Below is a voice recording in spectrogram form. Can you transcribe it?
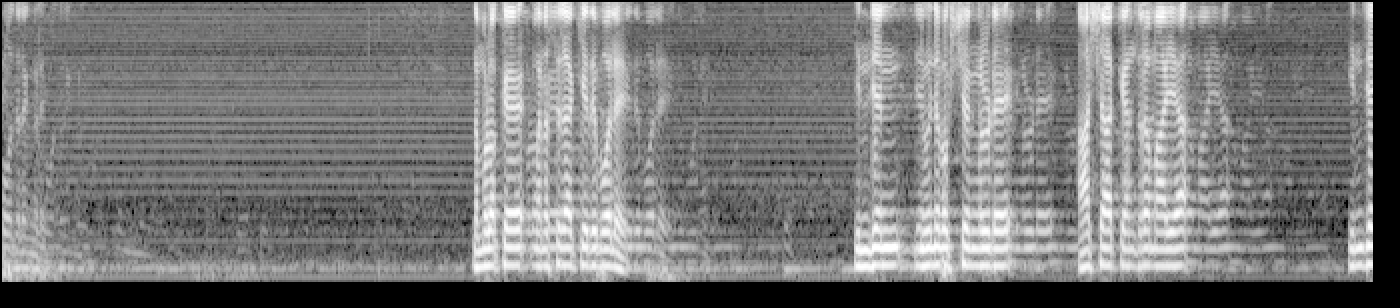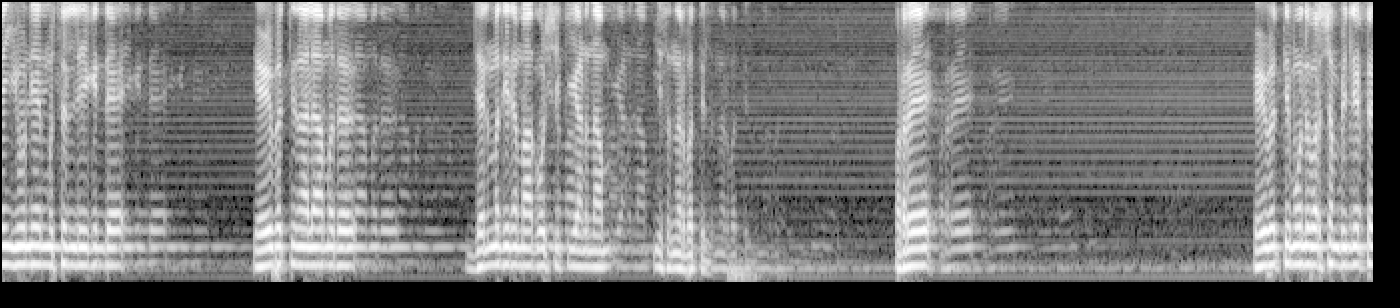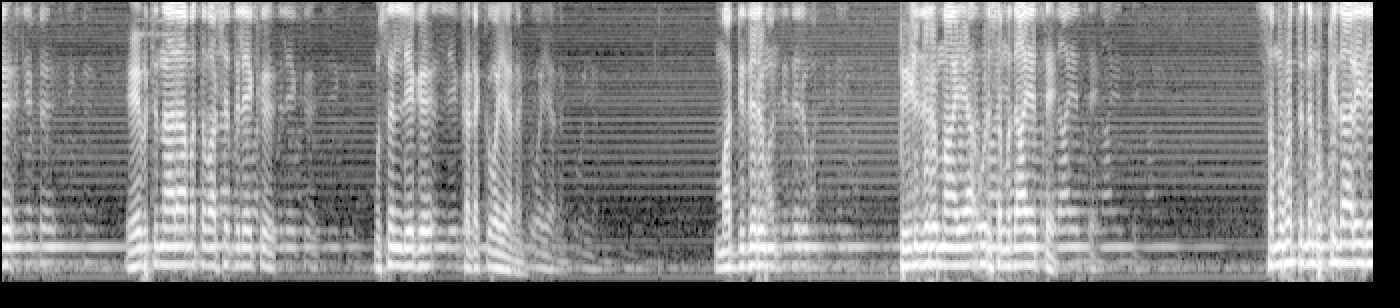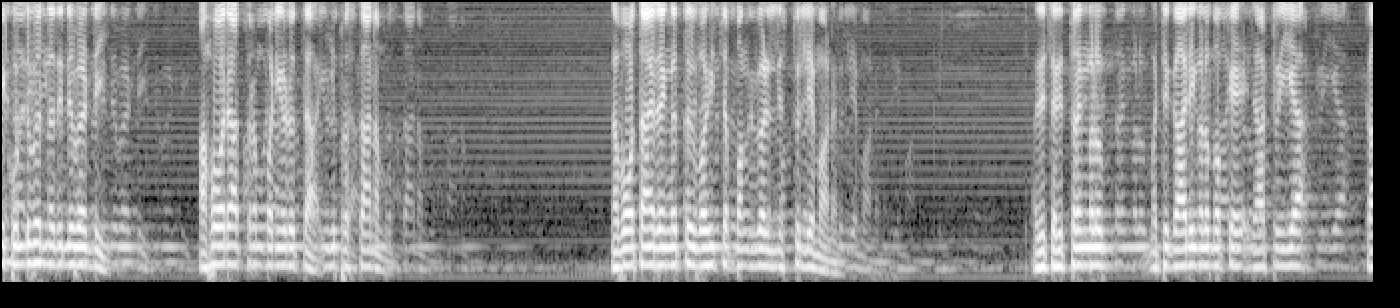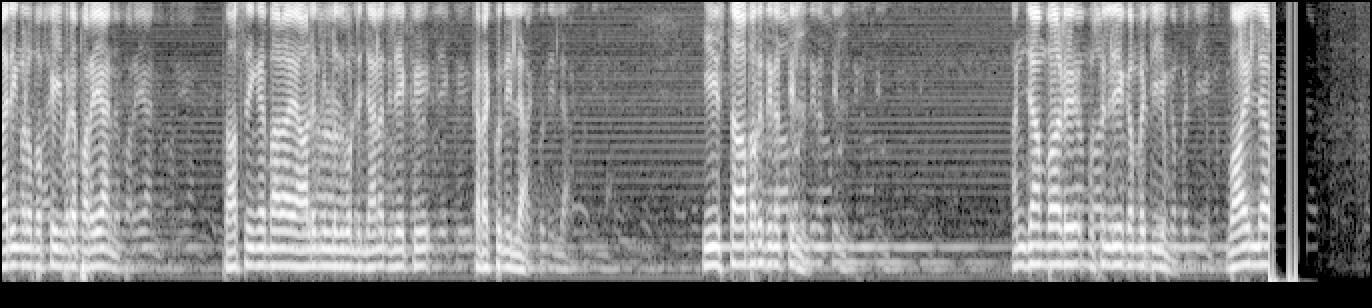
നമ്മളൊക്കെ മനസ്സിലാക്കിയതുപോലെ ഇന്ത്യൻ ന്യൂനപക്ഷങ്ങളുടെ ആശാകേന്ദ്രമായ ഇന്ത്യൻ യൂണിയൻ മുസ്ലിം ലീഗിന്റെ എഴുപത്തിനാലാമത് ജന്മദിനം ആഘോഷിക്കുകയാണ് നാം ഈ സന്ദർഭത്തിൽ. വളരെ എഴുപത്തിമൂന്ന് വർഷം പിന്നിട്ട് എഴുപത്തിനാലാമത്തെ വർഷത്തിലേക്ക് മുസ്ലിം ലീഗ് കടക്കുകയാണ്. മർദ്ദിതരും പീഡിതരുമായ ഒരു സമുദായത്തെ സമൂഹത്തിന്റെ മുഖ്യധാരയിലേക്ക് കൊണ്ടുവരുന്നതിന് വേണ്ടി അഹോരാത്രം പണിയെടുത്ത ഈ പ്രസ്ഥാനം നവോത്ഥാന രംഗത്ത് വഹിച്ച പങ്കുകൾ നിസ്തുല്യമാണ്. അതിന് ചരിത്രങ്ങളും മറ്റു കാര്യങ്ങളുമൊക്കെ രാഷ്ട്രീയ കാര്യങ്ങളുമൊക്കെ ഇവിടെ പറയാൻ പ്രാസംഗികന്മാരായ ആളുകളുള്ളത് കൊണ്ട് ഞാനതിലേക്ക് കടക്കുന്നില്ല. ഈ സ്ഥാപക ദിനത്തിൽ അഞ്ചാം വാർഡ് മുസ്ലിം ലീഗ് കമ്മിറ്റിയും വായില്ല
